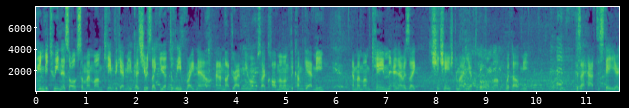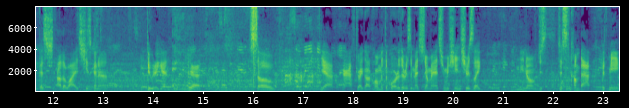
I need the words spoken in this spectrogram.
in between this. Also, my mom came to get me because she was like, "You have to leave right now," and I'm not driving you home. So I called my mom to come get me, and my mom came, and I was like, "She changed her mind. You have to go home, mom, without me, because I have to stay here. Because otherwise, she's gonna do it again." yeah. So, yeah, after I got home at the border, there was a message on my answering machine. She was like, you know, just just come back with me,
